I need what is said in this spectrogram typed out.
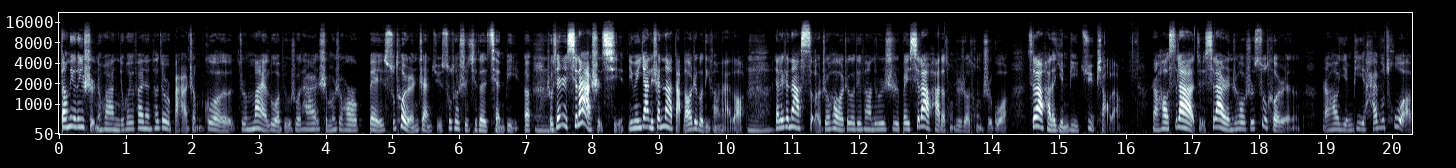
当地历史的话，你就会发现，它就是把整个就是脉络，比如说它什么时候被苏特人占据，苏特时期的钱币，呃，首先是希腊时期，因为亚历山大打到这个地方来了，亚历山大死了之后，这个地方就是是被希腊化的统治者统治过，希腊化的银币巨漂亮，然后希腊希腊人之后是粟特人，然后银币还不错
